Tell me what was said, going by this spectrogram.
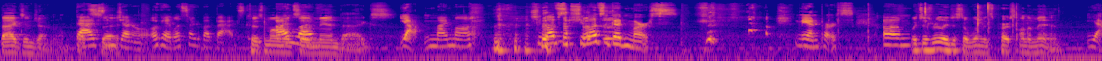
Bags in general. Bags in general. Okay, let's talk about bags. Because mom I would love- say man bags. Yeah, my mom. She loves she loves a good purse. Man purse. Um, Which is really just a women's purse on a man. yeah,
